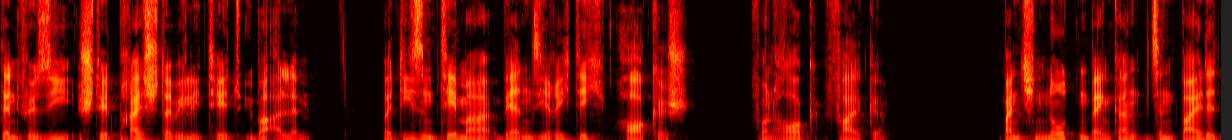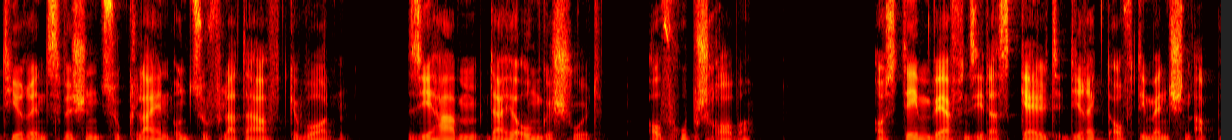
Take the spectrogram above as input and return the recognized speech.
Denn für sie steht Preisstabilität über allem. Bei diesem Thema werden sie richtig hawkisch. Von Hawk Falke. Manchen Notenbankern sind beide Tiere inzwischen zu klein und zu flatterhaft geworden. Sie haben daher umgeschult. Auf Hubschrauber. Aus dem werfen sie das Geld direkt auf die Menschen ab.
